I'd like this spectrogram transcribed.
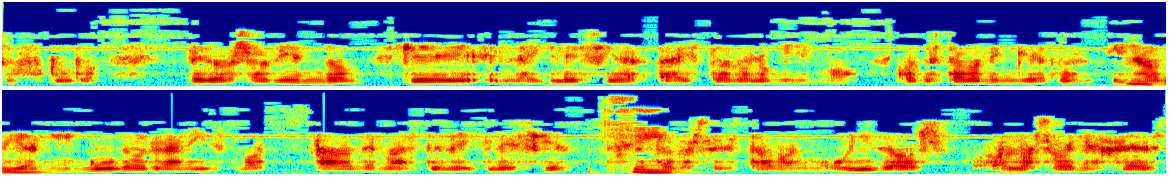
su futuro. pero sabiendo que la Iglesia ha estado lo mismo. Cuando estaban en guerra y no había ningún organismo además de la Iglesia, todos estaban huidos, las ONGs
